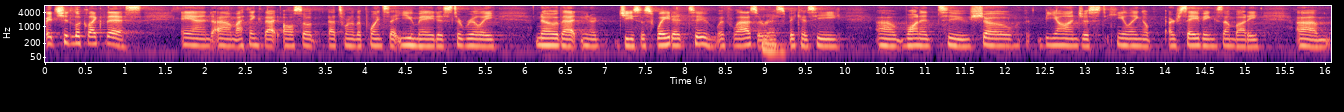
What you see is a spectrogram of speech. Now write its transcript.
it should look like this. And um, I think that also that's one of the points that you made is to really know that you know Jesus waited too with Lazarus because he uh, wanted to show beyond just healing or saving somebody um,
